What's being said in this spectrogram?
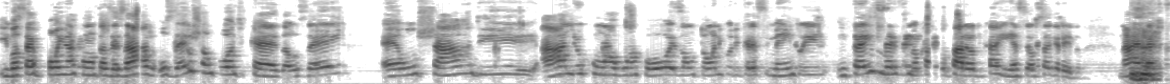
E você põe na conta, às vezes, ah, usei o shampoo anti-queda, usei é, um chá de alho com alguma coisa, um tônico de crescimento, e em três meses meu cabelo parou de cair. Esse é o segredo. Na realidade,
